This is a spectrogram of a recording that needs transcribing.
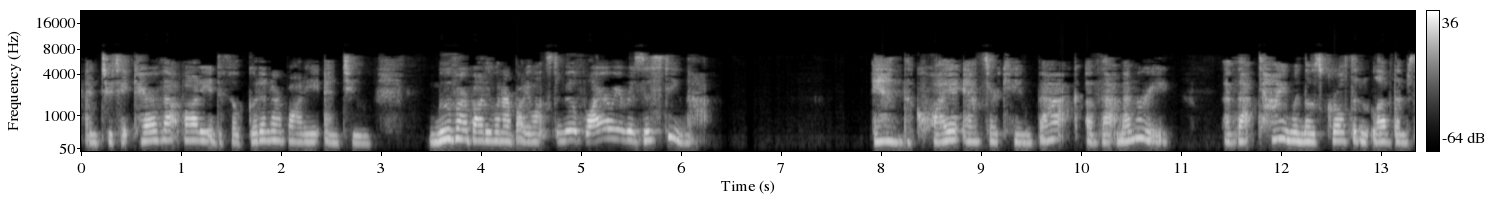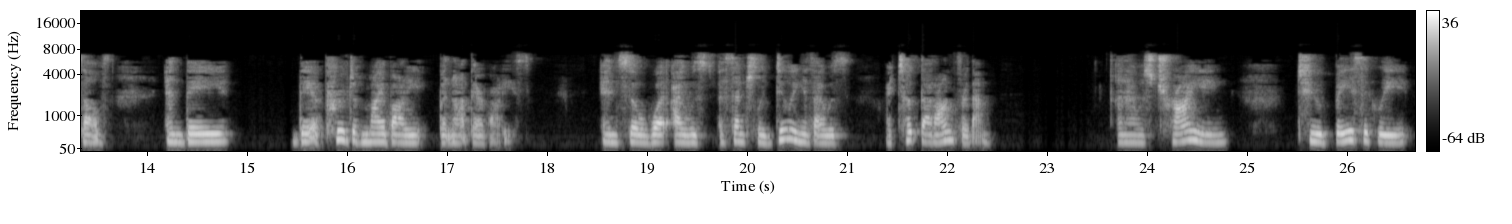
and to take care of that body and to feel good in our body and to move our body when our body wants to move? Why are we resisting that? And the quiet answer came back of that memory of that time when those girls didn't love themselves and they, they approved of my body, but not their bodies. And so what I was essentially doing is I was, I took that on for them. And I was trying to basically,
